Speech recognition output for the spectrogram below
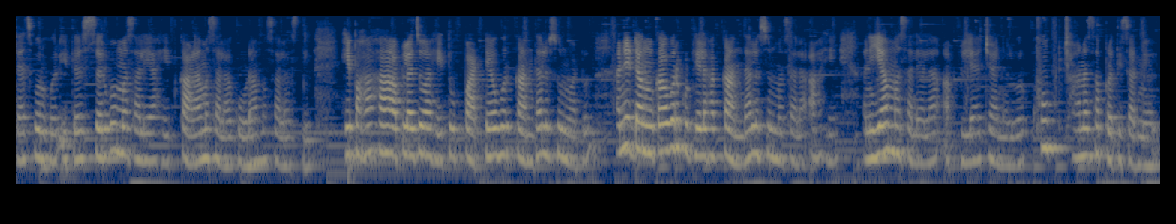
त्याचबरोबर इतर सर्व मसाले आहेत काळा मसाला गोडा मसाला असतील. हे पहा हा आपला जो आहे तो पाट्यावर कांदा लसूण वाटून आणि डंकावर कुटलेला हा कांदा लसूण मसाला आहे आणि या मसाल्याला आपल्या चॅनलवर खूप छान असा प्रतिसाद मिळेल.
